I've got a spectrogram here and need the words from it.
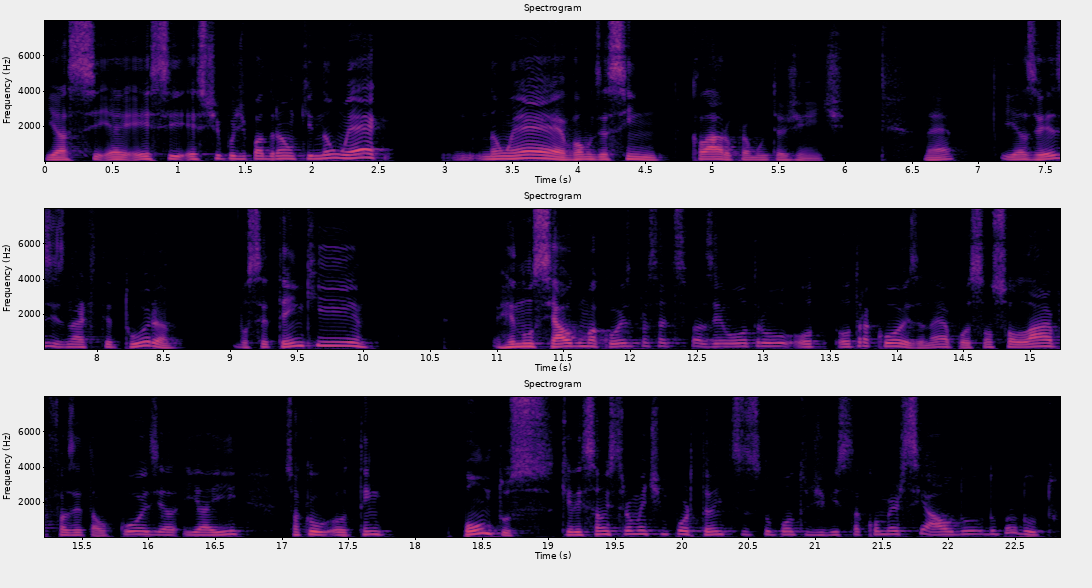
E assim, é esse, esse tipo de padrão que não é, não é, vamos dizer assim, claro para muita gente, né? E às vezes na arquitetura você tem que renunciar alguma coisa para satisfazer outro, ou- outra coisa, né? A posição solar para fazer tal coisa e, aí, só que o- o- tem pontos que eles são extremamente importantes do ponto de vista comercial do, do produto,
